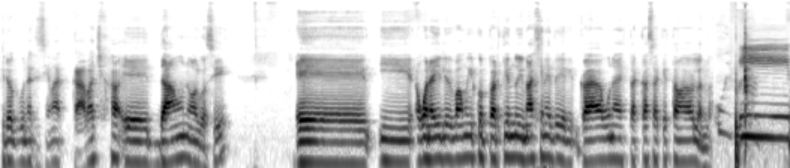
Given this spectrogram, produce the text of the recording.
creo que una que se llama Cabbage eh, Down o algo así. Eh, y ah, bueno, ahí les vamos a ir compartiendo imágenes de cada una de estas casas que estamos hablando. Y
